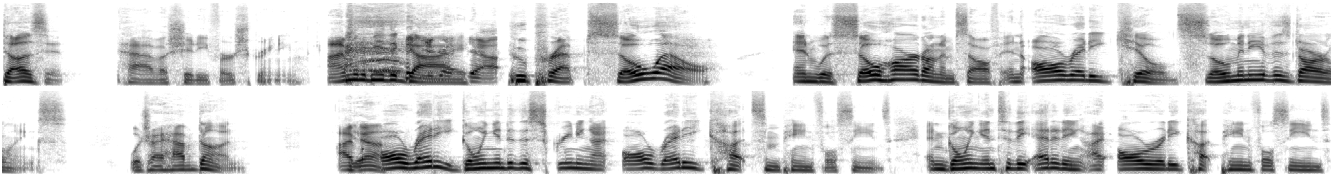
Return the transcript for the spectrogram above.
doesn't have a shitty first screening. I'm going to be the guy yeah. who prepped so well and was so hard on himself and already killed so many of his darlings, which I have done. I've Yeah. already going into this screening, I already cut some painful scenes. And going into the editing, I already cut painful scenes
